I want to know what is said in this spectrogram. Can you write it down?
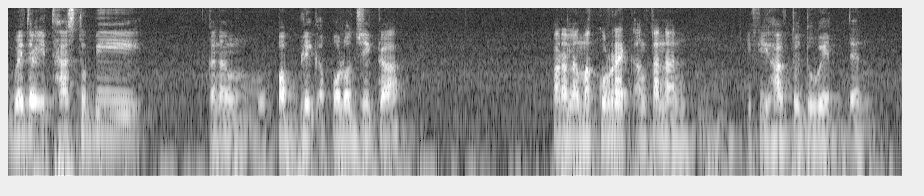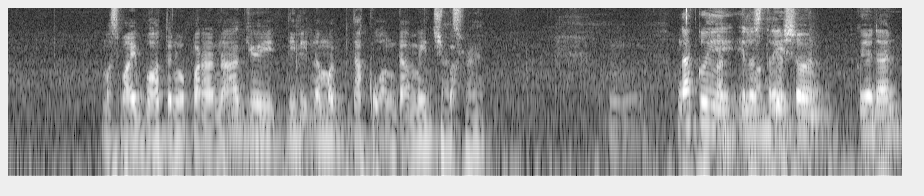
whether it has to be kanang public apology ka para lang makorek ang tanan, if you have to do it, then mas may buhaton mo para naagyoy dili na magdako ang damage ba. That's right. Mm. Nakoy Ad- illustration, Kuya Dan.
